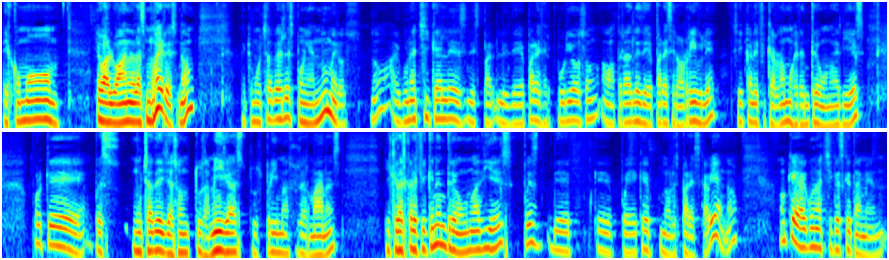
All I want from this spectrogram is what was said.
de cómo evaluaban a las mujeres, ¿no? De que muchas veces les ponían números, ¿no? A algunas chicas les, les, debe parecer curioso, a otras les debe parecer horrible, ¿sí? Calificar a una mujer entre 1 y 10, porque pues muchas de ellas son tus amigas, tus primas, tus hermanas, y que las califiquen entre 1 a 10, pues de que puede que no les parezca bien, ¿no? Aunque hay algunas chicas que también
